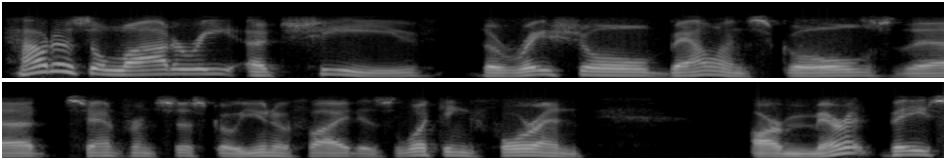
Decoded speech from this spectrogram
How does a lottery achieve the racial balance goals that San Francisco Unified is looking for and are merit based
